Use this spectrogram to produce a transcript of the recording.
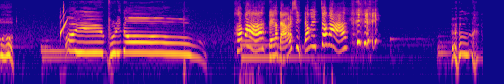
어? 아이 불이다 봐봐. 내가 나갈 수 있다고 했잖아.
